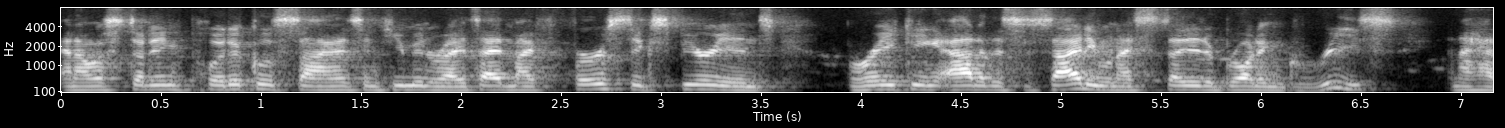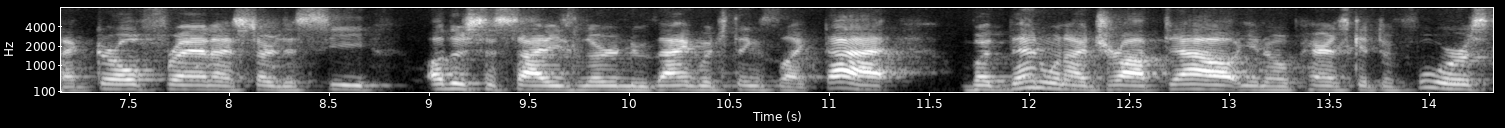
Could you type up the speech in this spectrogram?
and I was studying political science and human rights. I had my first experience breaking out of the society when I studied abroad in Greece and I had a girlfriend. I started to see other societies learn a new language, things like that. But then when I dropped out, you know, parents get divorced,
